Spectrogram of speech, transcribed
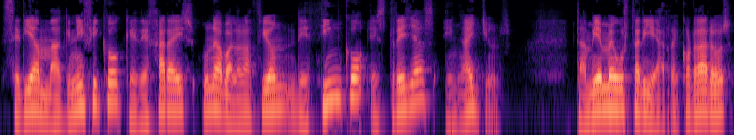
sería magnífico que dejarais una valoración de 5 estrellas en iTunes. También me gustaría recordaros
